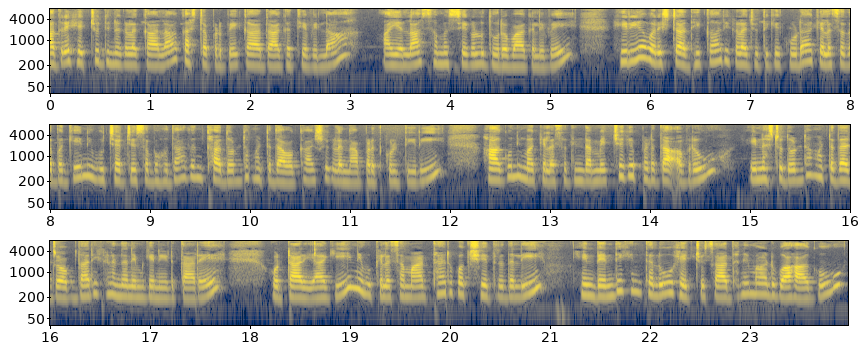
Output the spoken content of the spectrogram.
ಆದರೆ ಹೆಚ್ಚು ದಿನಗಳ ಕಾಲ ಕಷ್ಟಪಡಬೇಕಾದ ಅಗತ್ಯವಿಲ್ಲ. ಆ ಎಲ್ಲ ಸಮಸ್ಯೆಗಳು ದೂರವಾಗಲಿವೆ. ಹಿರಿಯ ವರಿಷ್ಠ ಅಧಿಕಾರಿಗಳ ಜೊತೆಗೆ ಕೂಡ ಕೆಲಸದ ಬಗ್ಗೆ ನೀವು ಚರ್ಚಿಸಬಹುದಾದಂಥ ದೊಡ್ಡ ಮಟ್ಟದ ಅವಕಾಶಗಳನ್ನು ಪಡೆದುಕೊಳ್ತೀರಿ. ಹಾಗೂ ನಿಮ್ಮ ಕೆಲಸದಿಂದ ಮೆಚ್ಚುಗೆ ಪಡೆದ ಅವರು ಇನ್ನಷ್ಟು ದೊಡ್ಡ ಮಟ್ಟದ ಜವಾಬ್ದಾರಿಗಳನ್ನು ನಿಮಗೆ ನೀಡುತ್ತಾರೆ. ಒಟ್ಟಾರೆಯಾಗಿ ನೀವು ಕೆಲಸ ಮಾಡ್ತಾ ಇರುವ ಕ್ಷೇತ್ರದಲ್ಲಿ ಹಿಂದೆಂದಿಗಿಂತಲೂ ಹೆಚ್ಚು ಸಾಧನೆ ಮಾಡುವ ಹಾಗೂ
